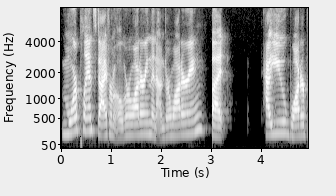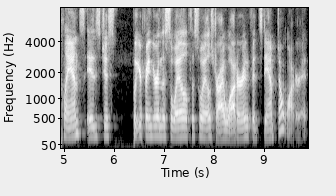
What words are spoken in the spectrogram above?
More plants die from overwatering than underwatering, but how you water plants is just put your finger in the soil. If the soil's dry, water it. If it's damp, don't water it.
